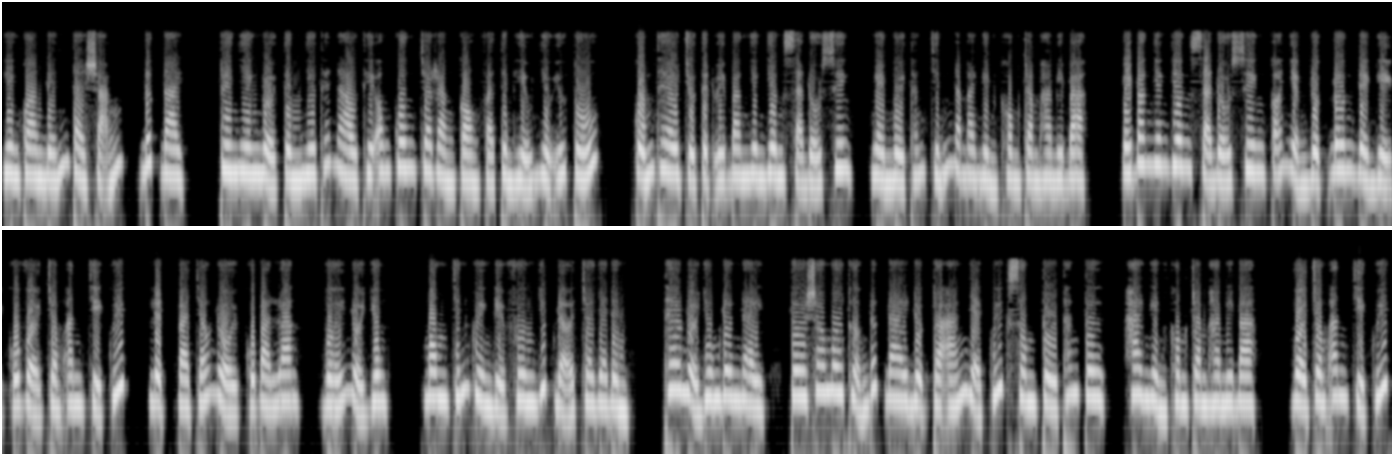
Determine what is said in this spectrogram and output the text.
liên quan đến tài sản, đất đai. Tuy nhiên nội tình như thế nào thì ông Quân cho rằng còn phải tìm hiểu nhiều yếu tố. Cũng theo Chủ tịch Ủy ban Nhân dân xã Đỗ Xuyên ngày 10 tháng 9 năm 2023, Ủy ban Nhân dân xã Đỗ Xuyên có nhận được đơn đề nghị của vợ chồng anh chị Quyết, Lịch và cháu nội của bà Loan với nội dung mong chính quyền địa phương giúp đỡ cho gia đình. Theo nội dung đơn này, từ sau mâu thuẫn đất đai được tòa án giải quyết xong từ tháng 4, 2023, vợ chồng anh chị Quyết,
